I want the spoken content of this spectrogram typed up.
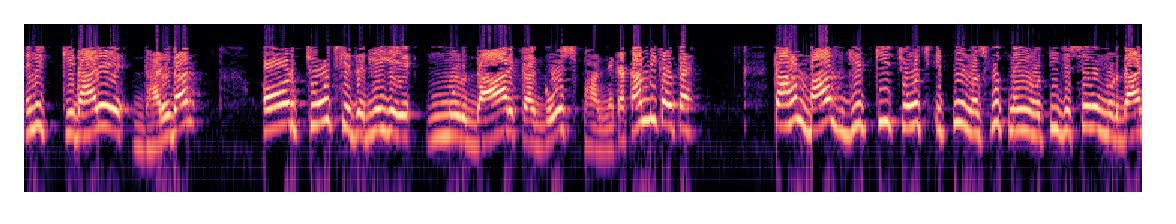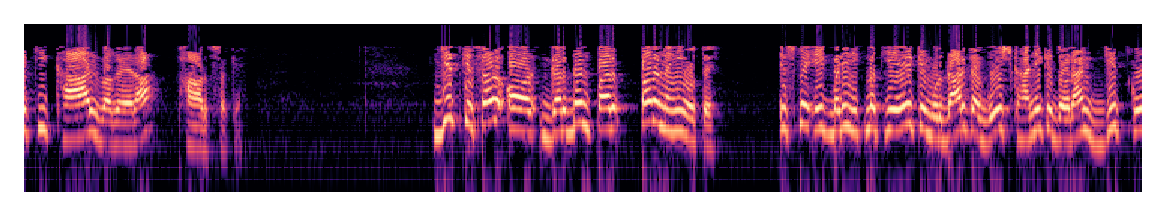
یعنی کنارے دھارے دار اور چونچ کے ذریعے یہ مردار کا گوشت پھاڑنے کا کام بھی کرتا ہے۔ تاہم، بعض گد کی چونچ اتنی مضبوط نہیں ہوتی جس سے وہ مردار کی کھال وغیرہ پھاڑ سکے۔ گد کے سر اور گردن پر پر نہیں ہوتے۔ اس میں ایک بڑی حکمت یہ ہے کہ مردار کا گوشت کھانے کے دوران گد کو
